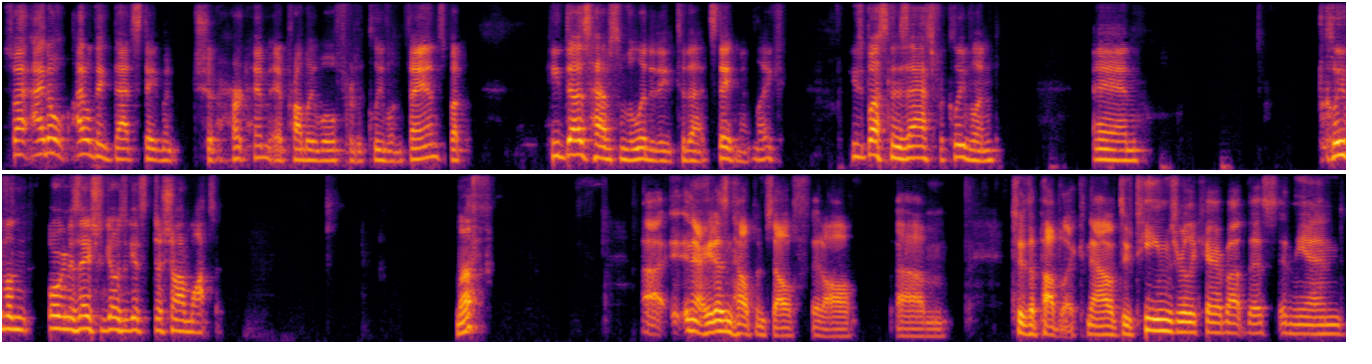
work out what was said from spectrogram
So I, I don't I don't think that statement should hurt him. It probably will for the Cleveland fans, but he does have some validity to that statement. Like he's busting his ass for Cleveland and Cleveland organization goes against Deshaun Watson. Muff? Uh, no, he doesn't help himself at all um, to the public. Now, do teams really care about this in the end?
